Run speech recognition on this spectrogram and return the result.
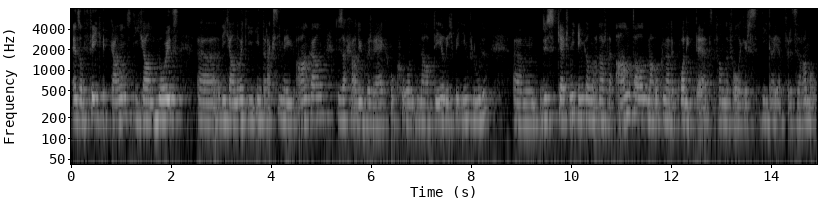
En zo'n fake account, die gaan nooit uh, die gaan nooit die interactie met u aangaan. Dus dat gaat uw bereik ook gewoon nadelig beïnvloeden. Um, dus kijk niet enkel maar naar de aantallen, maar ook naar de kwaliteit van de volgers die dat je verzamelt.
